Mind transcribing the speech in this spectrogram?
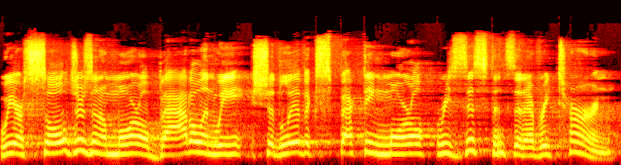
We are soldiers in a moral battle, and we should live expecting moral resistance at every turn.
